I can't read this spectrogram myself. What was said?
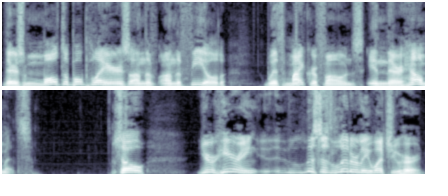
There's multiple players on the on the field with microphones in their helmets. So you're hearing this is literally what you heard.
